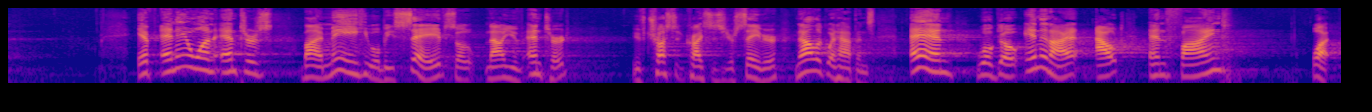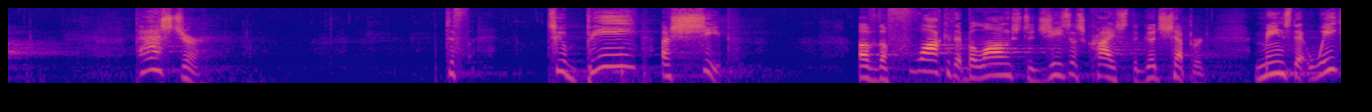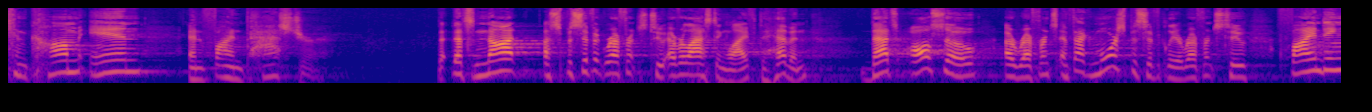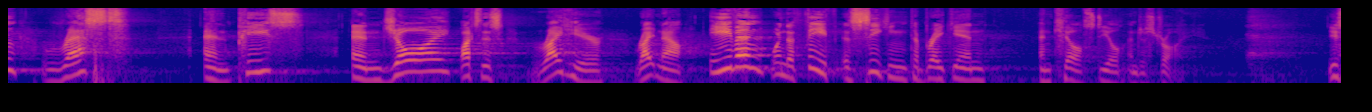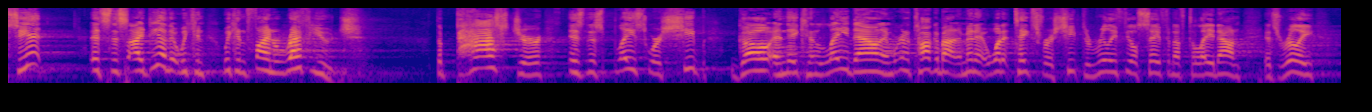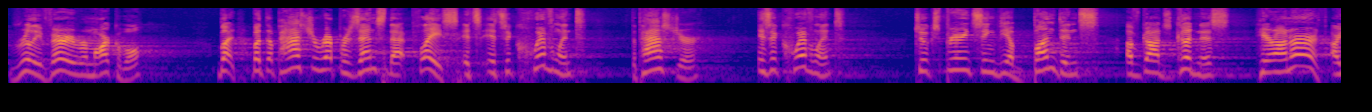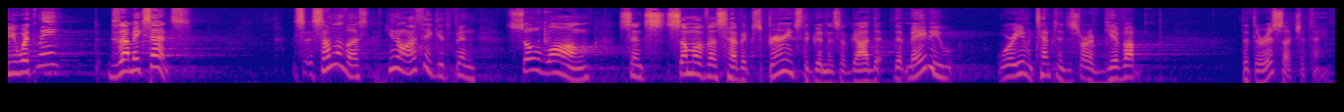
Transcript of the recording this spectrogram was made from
If anyone enters by me, he will be saved. So now you've entered. You've trusted Christ as your Savior. Now look what happens. And will go in and out and find what? Pasture. To, to be a sheep of the flock that belongs to Jesus Christ, the Good Shepherd, means that we can come in and find pasture. That's not a specific reference to everlasting life, to heaven. That's also a reference, in fact, more specifically, a reference to finding rest and peace and joy. Watch this right here, right now, even when the thief is seeking to break in and kill, steal, and destroy. You see it? It's this idea that we can, we can find refuge. The pasture is this place where sheep go and they can lay down. And we're going to talk about in a minute what it takes for a sheep to really feel safe enough to lay down. It's really, really very remarkable. But, but the pasture represents that place. It's, it's equivalent, the pasture is equivalent to experiencing the abundance of God's goodness here on earth. Are you with me? Does that make sense? Some of us, you know, I think it's been so long since some of us have experienced the goodness of God that, that maybe we're even tempted to sort of give up that there is such a thing.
